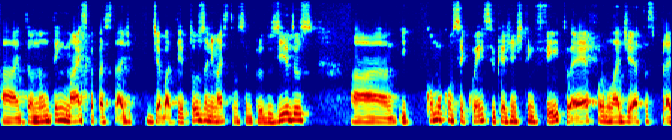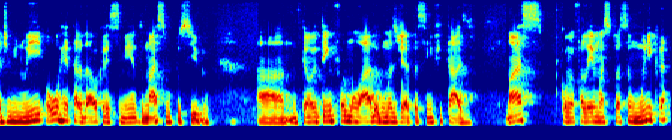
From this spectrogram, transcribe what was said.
ah, então não tem mais capacidade de abater todos os animais que estão sendo produzidos. Ah, e como consequência, o que a gente tem feito é formular dietas para diminuir ou retardar o crescimento o máximo possível. Ah, então eu tenho formulado algumas dietas sem fitase, mas como eu falei, é uma situação única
